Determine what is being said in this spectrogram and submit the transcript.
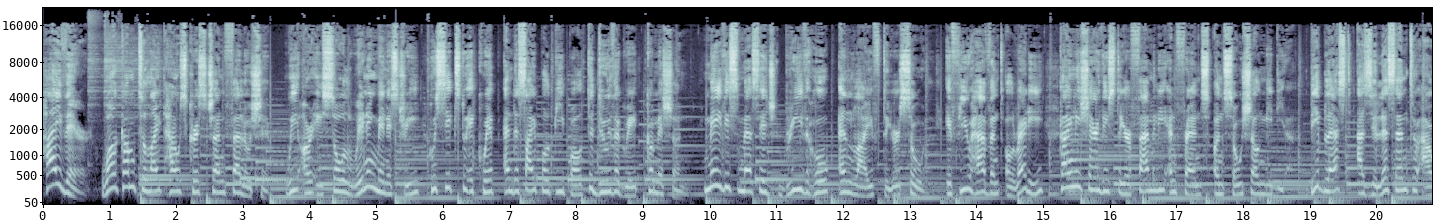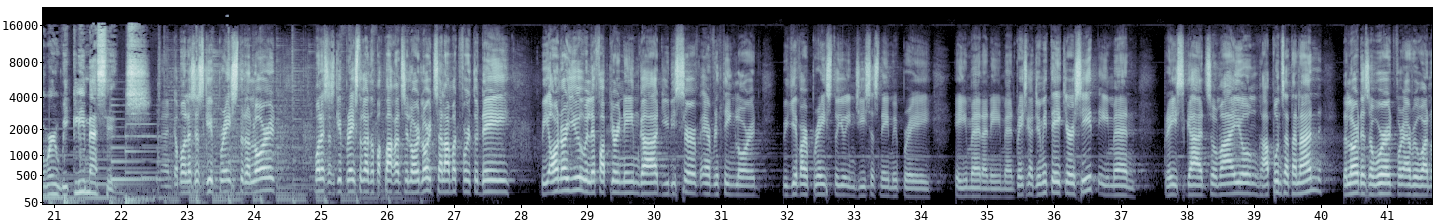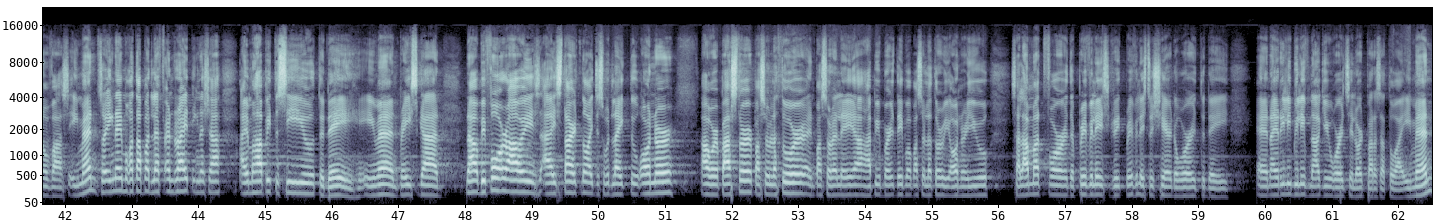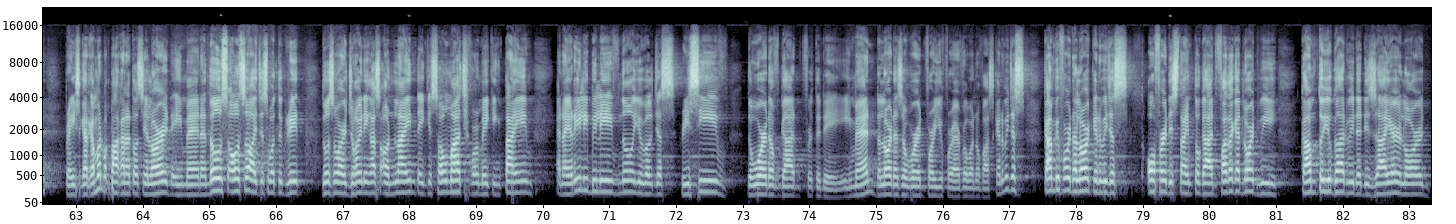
Hi there! Welcome to Lighthouse Christian Fellowship. We are a soul winning ministry who seeks to equip and disciple people to do the Great Commission. May this message breathe hope and life to your soul. If you haven't already, kindly share this to your family and friends on social media. Be blessed as you listen to our weekly message. And come on, let's just give praise to the Lord. Come on, let's just give praise to God. Napakpakan si Lord. Lord, salamat for today. We honor you. We lift up your name, God. You deserve everything, Lord. We give our praise to you. In Jesus' name we pray. Amen and amen. Praise God. You may take your seat. Amen. Praise God. So maayong hapon sa tanan. The Lord has a word for every one of us. Amen. So ingnay mo katapat left and right. Ingna siya. I'm happy to see you today. Amen. Praise God. Now, before I, I start, no, I just would like to honor our pastor, Pastor Latour and Pastor Alea. Happy birthday po, Pastor Latour. We honor you. Salamat for the privilege, great privilege to share the word today. And I really believe na yung word si Lord para sa tuwa. Amen? Praise God. Come on, pagpaka na to si Lord. Amen. And those also, I just want to greet those who are joining us online. Thank you so much for making time And I really believe, no, you will just receive the word of God for today. Amen. The Lord has a word for you, for every one of us. Can we just come before the Lord? Can we just offer this time to God? Father God, Lord, we come to you, God, with a desire, Lord,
